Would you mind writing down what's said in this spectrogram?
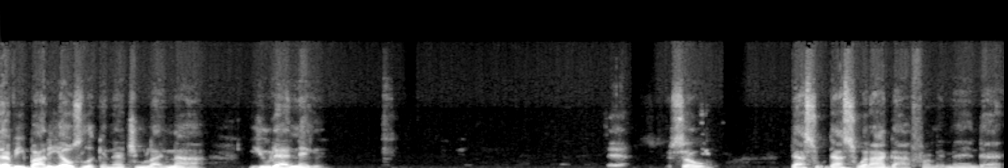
everybody else looking at you like nah you that nigga. Yeah. So that's that's what I got from it, man. That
